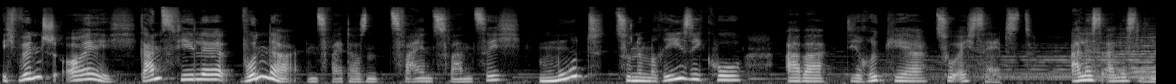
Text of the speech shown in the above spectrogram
Ich wünsche euch ganz viele Wunder in 2022, Mut zu einem Risiko, aber die Rückkehr zu euch selbst. Alles, alles Liebe.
